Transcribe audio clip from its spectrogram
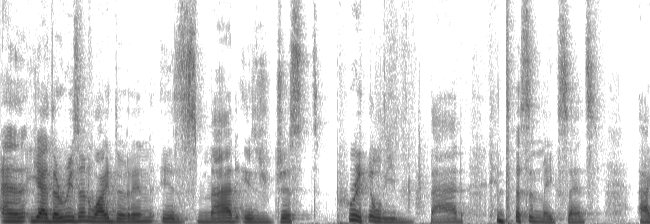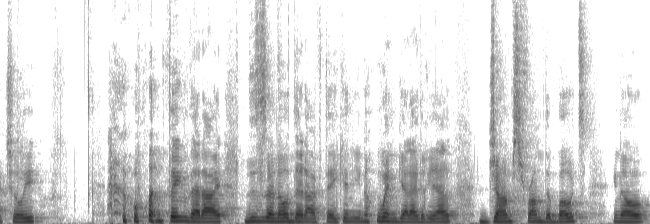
And yeah, the reason why Durin is mad is just really bad. It doesn't make sense, actually. One thing that I, this is a note that I've taken, you know, when Galadriel jumps from the boat, you know,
